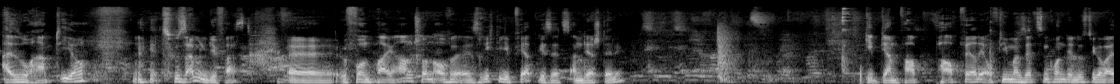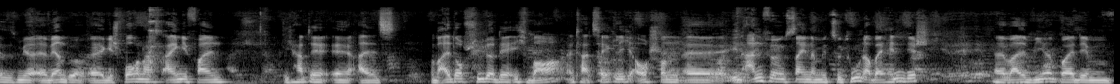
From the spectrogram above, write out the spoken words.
Also habt ihr zusammengefasst äh, vor ein paar Jahren schon auf das richtige Pferd gesetzt an der Stelle. Gibt ja ein paar, paar Pferde, auf die man setzen konnte. Lustigerweise ist mir, äh, während du äh, gesprochen hast, eingefallen, ich hatte äh, als Waldorfschüler, der ich war, tatsächlich auch schon äh, in Anführungszeichen damit zu tun, aber händisch äh, weil wir bei dem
